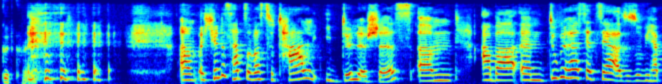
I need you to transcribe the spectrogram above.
Good crazy. Ähm, ich finde, es hat so was total Idyllisches. Ähm, aber ähm, du gehörst jetzt ja, also so wie habe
